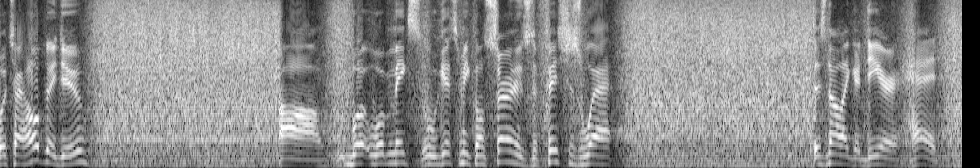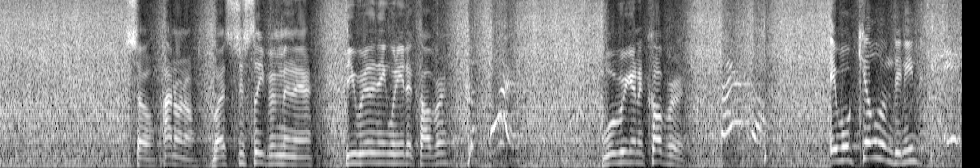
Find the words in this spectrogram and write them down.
which I hope they do. Uh, what, what makes what gets me concerned is the fish is wet. It's not like a deer head. So I don't know. Let's just leave him in there. Do you really think we need a cover? Of course. What are we gonna cover? Styrofoam. It will kill them. They need. It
